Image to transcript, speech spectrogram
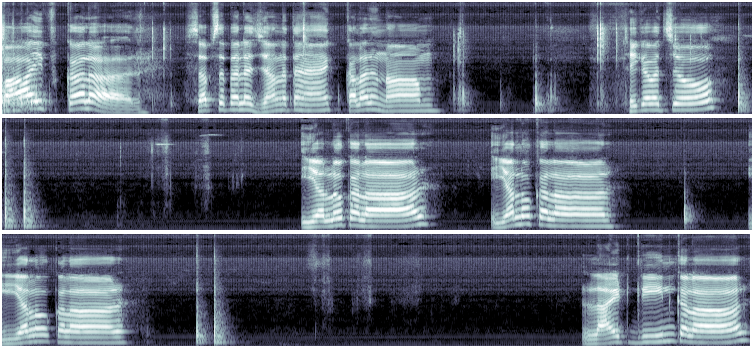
फाइव कलर सबसे पहले जान लेते हैं कलर नाम। ठीक है बच्चों? Yellow colour yellow colour yellow colour light green colour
